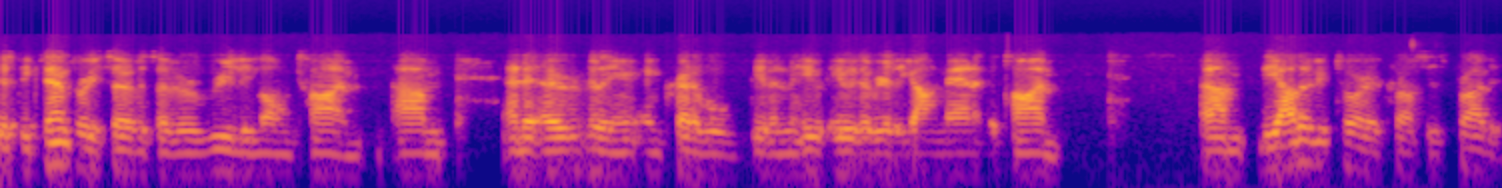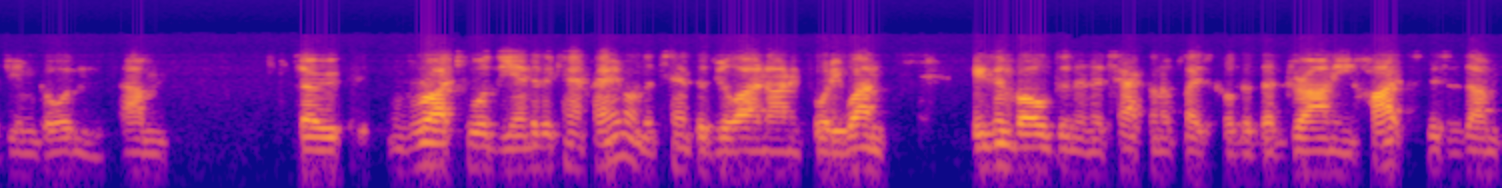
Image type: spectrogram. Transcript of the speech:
just exemplary service over a really long time, um, and a, a, really incredible given he, he, was a really young man at the time. Um, the other Victoria Cross is Private Jim Gordon. Um, so right towards the end of the campaign, on the 10th of July 1941, he's involved in an attack on a place called the Badrani Heights. This is um, a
